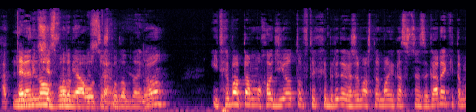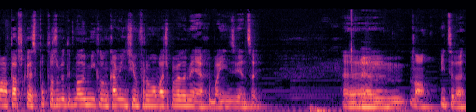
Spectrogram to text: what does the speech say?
A Lenovo miało coś podobnego. No. I chyba tam chodzi o to w tych hybrydach, że masz normalnie klasyczny zegarek i ta mała taczka jest po to, żeby tymi małymi ikonkami ci informować o powiadomieniach chyba i nic więcej. Ehm, no i tyle.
